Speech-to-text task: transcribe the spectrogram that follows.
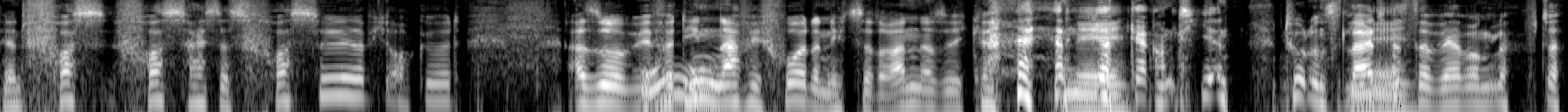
Denn Foss, Foss heißt das Fossil, habe ich auch gehört. Also wir Oh. verdienen nach wie vor da nichts daran. Also ich kann, Nee. garantieren, tut uns leid, Nee. dass da Werbung läuft. Das,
